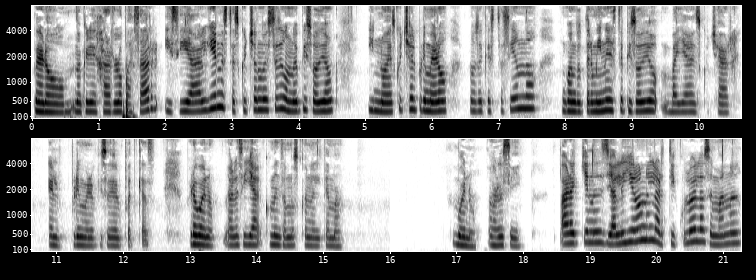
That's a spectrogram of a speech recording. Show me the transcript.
pero no quería dejarlo pasar. Y si alguien está escuchando este segundo episodio y no escucha el primero, no sé qué está haciendo. En cuanto termine este episodio, vaya a escuchar el primer episodio del podcast. Pero bueno, ahora sí ya comenzamos con el tema. Bueno, ahora sí. Para quienes ya leyeron el artículo de la semana,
